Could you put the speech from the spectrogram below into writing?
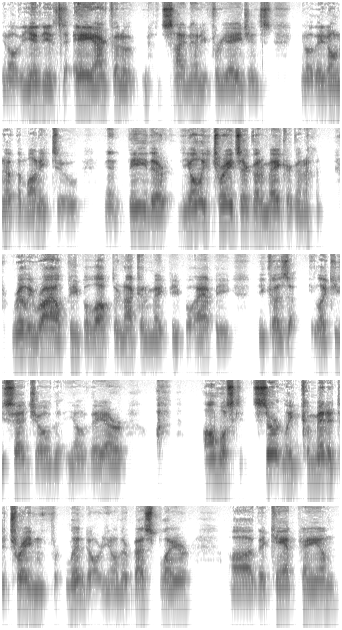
You know the Indians a aren't going to sign any free agents. You know they don't have the money to, and b they're the only trades they're going to make are going to really rile people up. They're not going to make people happy because, like you said, Joe, you know they are almost certainly committed to trading for Lindor. You know, their best player. Uh, they can't pay him.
